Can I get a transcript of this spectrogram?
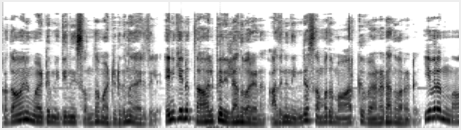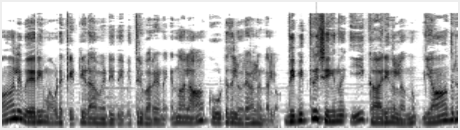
പ്രധാനമായിട്ടും ഇത് നീ സ്വന്തമായിട്ട് എടുക്കുന്ന കാര്യത്തിൽ എനിക്ക് അതിന് താല്പര്യമില്ല എന്ന് പറയണം. അതിന് നിന്റെ സമ്മതം ആർക്ക് വേണടാന്ന് പറഞ്ഞിട്ട്. ഇവരെ നാല് പേരെയും അവിടെ കെട്ടിയിടാൻ വേണ്ടി ദിമിത്രി പറയണം. എന്നാൽ ആ കൂട്ടത്തിൽ ഒരാളുണ്ടല്ലോ. ദിമിത്രി ചെയ്യുന്ന ഈ കാര്യങ്ങളിലൊന്നും യാതൊരു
